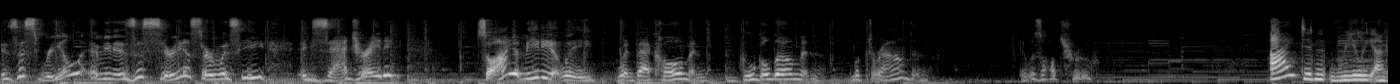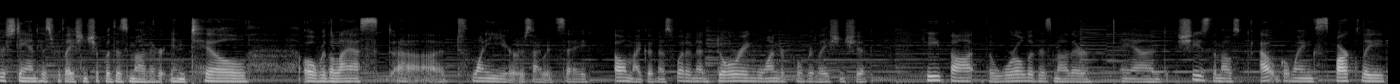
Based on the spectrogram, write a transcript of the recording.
Is this real? I mean, is this serious or was he exaggerating? So I immediately went back home and Googled them and looked around, and it was all true. I didn't really understand his relationship with his mother until over the last uh, 20 years, I would say. Oh my goodness, what an adoring, wonderful relationship. He thought the world of his mother, and she's the most outgoing, sparkly,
